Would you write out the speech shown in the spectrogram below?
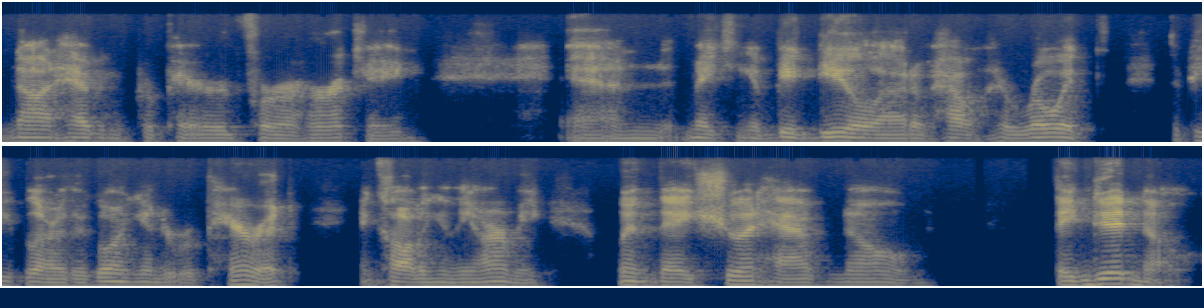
not having prepared for a hurricane and making a big deal out of how heroic the people are. They're going in to repair it and calling in the army when they should have known. They did know.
